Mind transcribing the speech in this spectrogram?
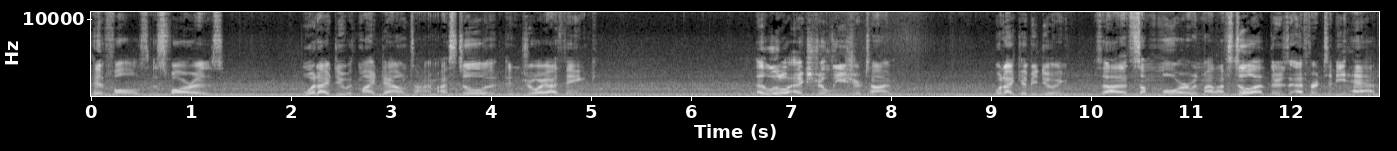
pitfalls as far as what I do with my downtime. I still enjoy, I think, a little extra leisure time when I could be doing uh, some more in my life. Still, uh, there's effort to be had.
